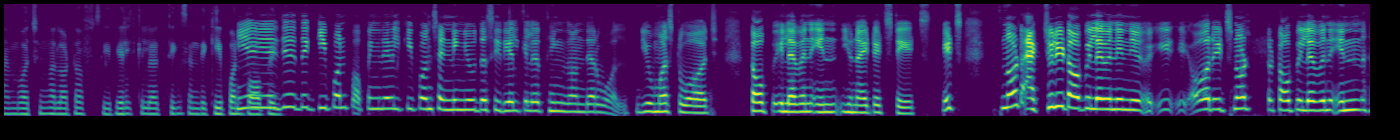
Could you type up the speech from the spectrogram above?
i'm watching a lot of serial killer things and they keep on Yeah, popping they, they keep on popping. They will keep on sending you the serial killer things on their wall. You must watch top 11 in United States. It's not actually top 11 in U- i- i- or it's not top 11 in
